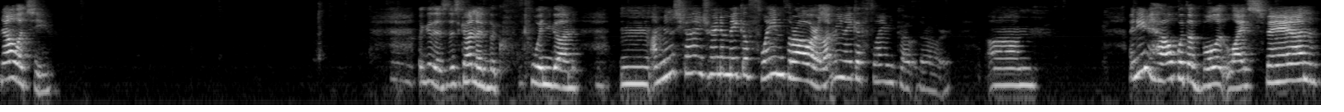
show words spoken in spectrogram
Now let's see. Look at this. This kind of the twin gun. Mm, I'm just of trying to make a flamethrower. Let me make a flamethrower. Um, I need help with a bullet lifespan.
